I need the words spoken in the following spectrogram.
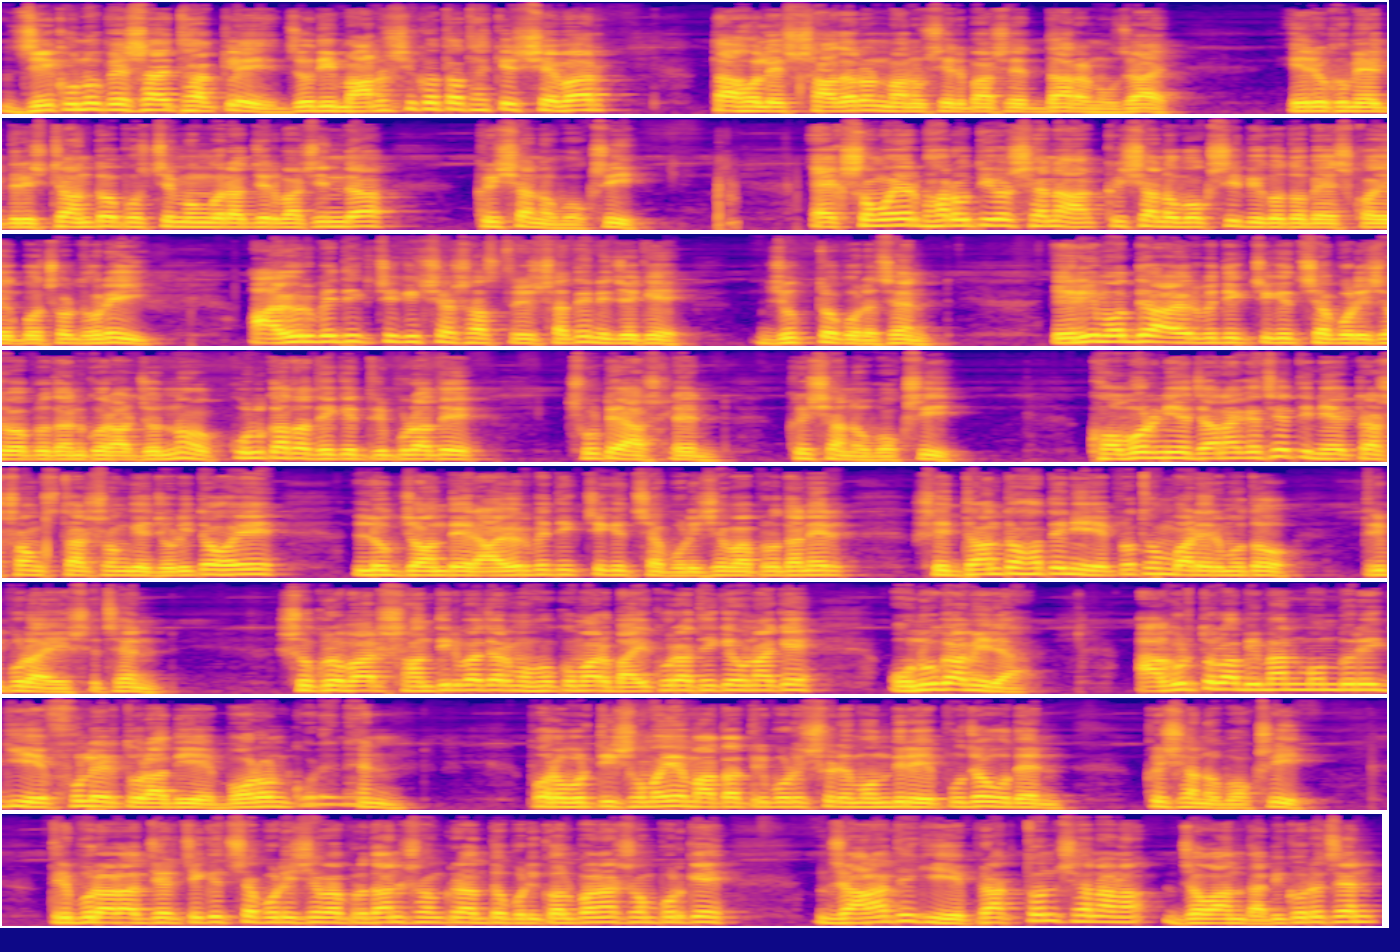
যে কোনো পেশায় থাকলে যদি মানসিকতা থাকে সেবার, তাহলে সাধারণ মানুষের পাশে দাঁড়ানো যায়। এরকমই এক দৃষ্টান্ত পশ্চিমবঙ্গ রাজ্যের বাসিন্দা কৃষাণু বক্সি। এক সময়ের ভারতীয় সেনা কৃষাণু বক্সি বিগত বেশ কয়েক বছর ধরেই আয়ুর্বেদিক চিকিৎসা শাস্ত্রের সাথে নিজেকে যুক্ত করেছেন। এরই মধ্যে আয়ুর্বেদিক চিকিৎসা পরিষেবা প্রদান করার জন্য কলকাতা থেকে ত্রিপুরাতে ছুটে আসলেন কৃষাণু বক্সি। খবর নিয়ে জানা গেছে, তিনি একটা সংস্থার সঙ্গে জড়িত হয়ে লোকজনদের আয়ুর্বেদিক চিকিৎসা পরিষেবা প্রদানের সিদ্ধান্ত হাতে নিয়ে প্রথমবারের মতো ত্রিপুরায় এসেছেন। শুক্রবার শান্তিরবাজার মহকুমার বাইকুড়া থেকে ওনাকে অনুগামীরা আগরতলা বিমানবন্দরে গিয়ে ফুলের তোড়া দিয়ে বরণ করে নেন। পরবর্তী সময়ে মাতা ত্রিপুরেশ্বরী মন্দিরে পুজোও দেন কৃষাণু বক্সি। ত্রিপুরা রাজ্যের চিকিৎসা পরিষেবা প্রদান সংক্রান্ত পরিকল্পনা সম্পর্কে জানাতে গিয়ে প্রাক্তন সেনা জওয়ান দাবি করেছেন,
